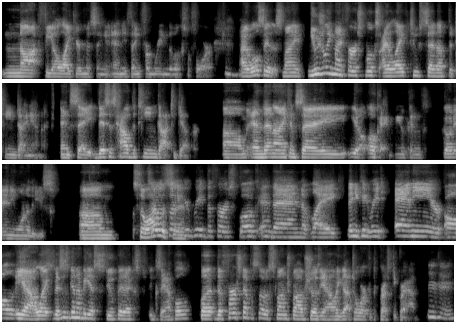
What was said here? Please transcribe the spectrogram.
not feel like you're missing anything from reading the books before. Mhm. I will say this: my usually my first books, I like to set up the team dynamic and say this is how the team got together. Um, and then I can say, you know, okay, you can go to any one of these. Um, so, I So would it's like say, you read the first book and then like then you can read any or all of yeah, books. like this is gonna be a stupid ex- example, but the first episode of SpongeBob shows you how he got to work at the Krusty Krab. Mhm.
